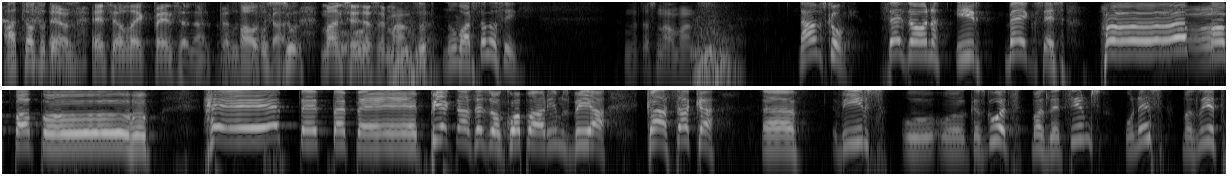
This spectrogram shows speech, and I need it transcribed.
Atcaucoties uz. es jau lieku pensionāru, bet uz- uz- Man šis ir mans. Nu, nu var salasīt. Nu, tas nav mans. Dāmas un kungi, sezona ir beigusies. Hop, hop, hop, hop. Hep, hep, hep, hep. Piektā sezona kopā ar jums bija, kā saka, uh, vīrs, u, u, kas gods, mazliet sirds, un es mazliet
